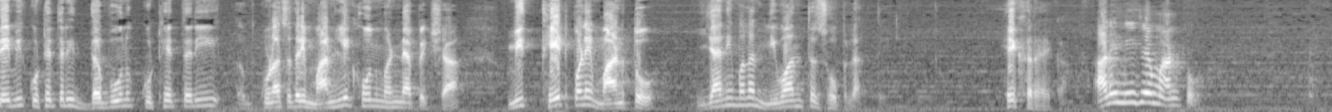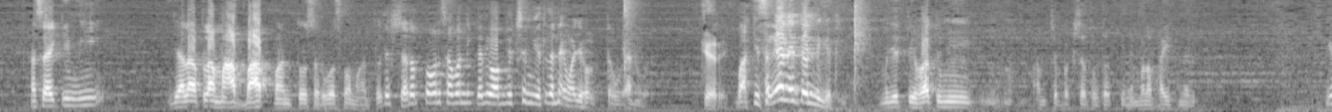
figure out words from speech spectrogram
ते मी कुठेतरी दबून कुठेतरी कुणाचं तरी मांडलिक होऊन म्हणण्यापेक्षा मी थेटपणे मांडतो याने मला निवांत झोप लागते. हे खरं आहे का? आणि मी जे मानतो असं आहे की मी ज्याला आपला मा बाप मानतो सर्वस्व मानतो ते शरद पवार साहेबांनी कधी ऑब्जेक्शन घेतलं नाही माझ्या वक्तव्यांवर बाकी सगळ्या नेत्यांनी घेतली. म्हणजे तेव्हा तुम्ही आमच्या पक्षात होतात की नाही मला माहीत नाही. मी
